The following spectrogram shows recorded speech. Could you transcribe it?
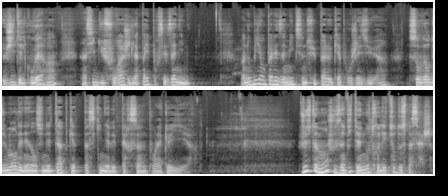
gîte et le couvert, hein, ainsi que du fourrage et de la paille pour ses animaux. N'oublions pas, les amis, que ce ne fut pas le cas pour Jésus. Hein. Le Sauveur du monde est né dans une étape parce qu'il n'y avait personne pour l'accueillir. Justement, je vous invite à une autre lecture de ce passage.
